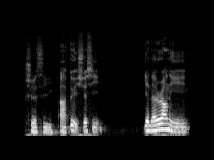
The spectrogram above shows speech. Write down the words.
学习。啊，对，学习。也能让你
